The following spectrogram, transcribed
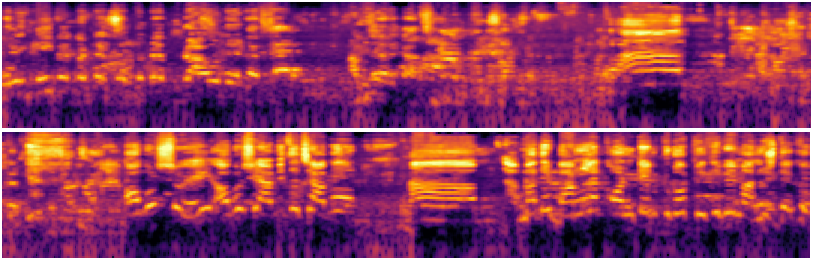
মানে এই ব্যাপারটা কতটা প্রাউডের আছে আপনার কাছে? অবশ্যই অবশ্যই আমি তো চাবো আমাদের বাংলা কন্টেন্ট পুরো পৃথিবীর মানুষ দেখো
